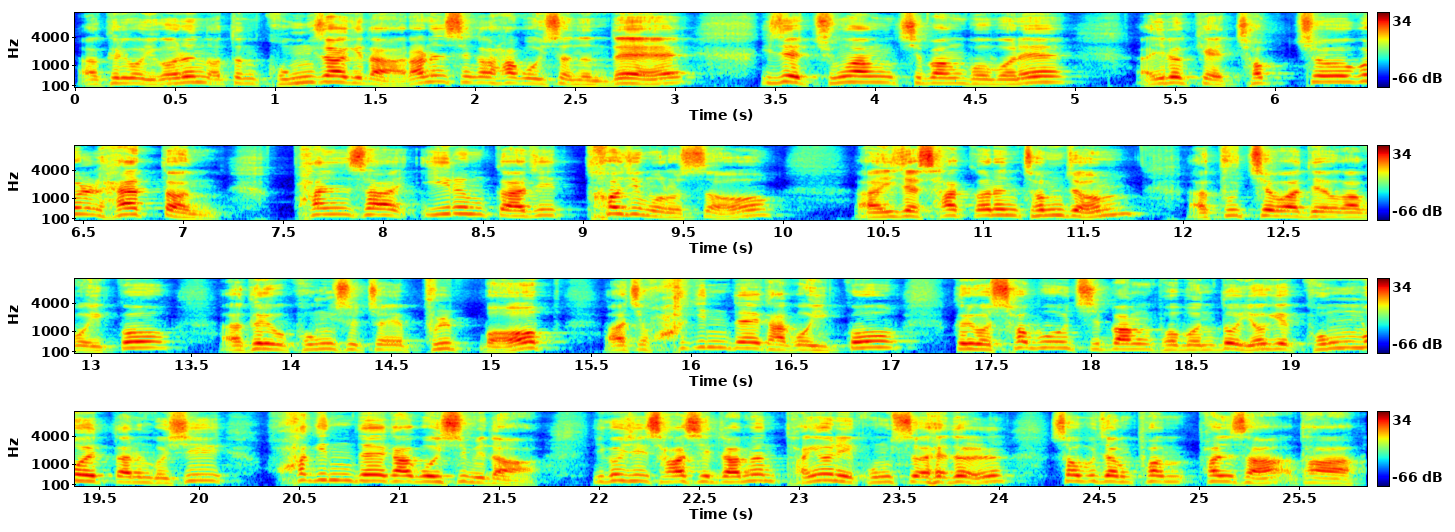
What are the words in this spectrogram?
아, 그리고 이거는 어떤 공작이다라는 생각을 하고 있었는데 이제 중앙지방법원에 이렇게 접촉을 했던 판사 이름까지 터짐으로써 아, 이제 사건은 점점 아, 구체화되어 가고 있고 아, 그리고 공수처의 불법 아, 확인돼 가고 있고 그리고 서부지방법원도 여기에 공모했다는 것이 확인돼 가고 있습니다. 이것이 사실이라면 당연히 공수처 애들 서부장 판- 판사 다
